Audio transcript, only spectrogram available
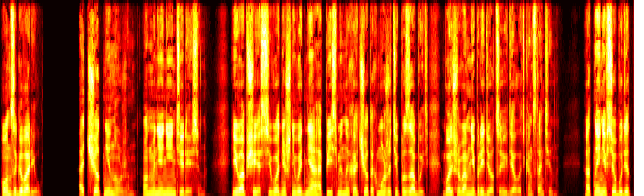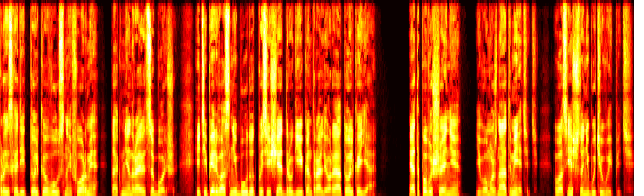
он заговорил. «Отчет не нужен, он мне не интересен. И вообще, с сегодняшнего дня о письменных отчетах можете позабыть, больше вам не придется их делать, Константин. Отныне все будет происходить только в устной форме, так мне нравится больше. И теперь вас не будут посещать другие контролеры, а только я. Это повышение, его можно отметить. У вас есть что-нибудь выпить?»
